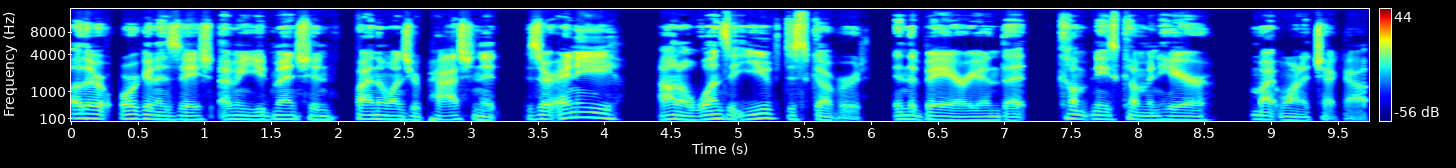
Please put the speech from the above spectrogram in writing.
other organizations? I mean, you'd mentioned find the ones you're passionate. Is there any, I don't know, ones that you've discovered in the Bay Area and that companies come in here might want to check out?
